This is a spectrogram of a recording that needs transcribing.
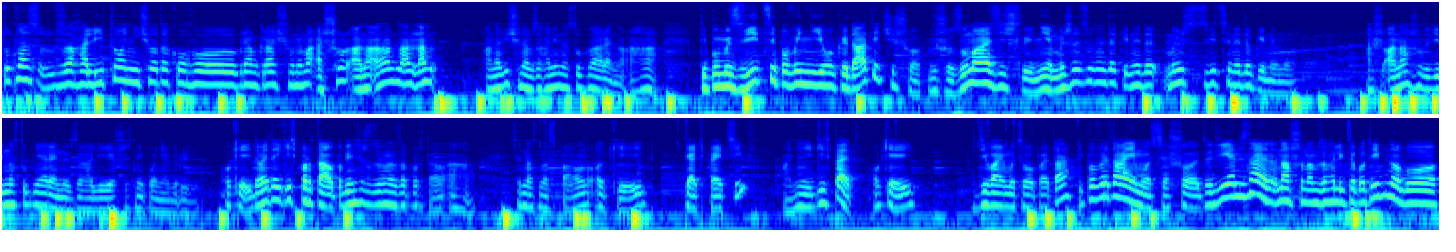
Тут в нас взагалі-то нічого такого прям кращого немає. А що? А, на, на, на, а навіщо нам взагалі наступна арена? Ага. Типу, ми звідси повинні його кидати, чи що? Ви що, з ума зійшли? Ні, ми ж тут не доки не до... ми ж звідси не докинемо. А що, а на що тоді наступні арени взагалі? Я щось не поняв, друзі. Окей, давайте якийсь портал. Подивимося, що це у нас за портал. Ага. Це в нас на спаун, окей. П'ять петів? А ні, якийсь пет. Окей. Вдіваємо цього пета і повертаємося. Що? Тоді я не знаю, на що нам взагалі це потрібно, бо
